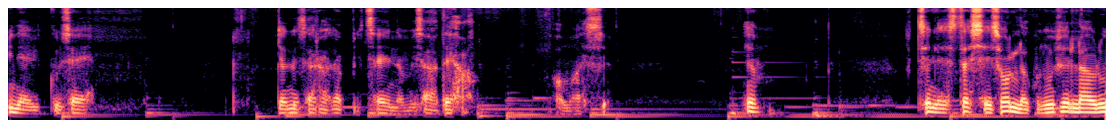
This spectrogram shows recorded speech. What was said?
mineviku see, kelle sa ära tapid, see enam ei saa teha oma asju. jah, sellist asja ei saa olla, kuna sel ajal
